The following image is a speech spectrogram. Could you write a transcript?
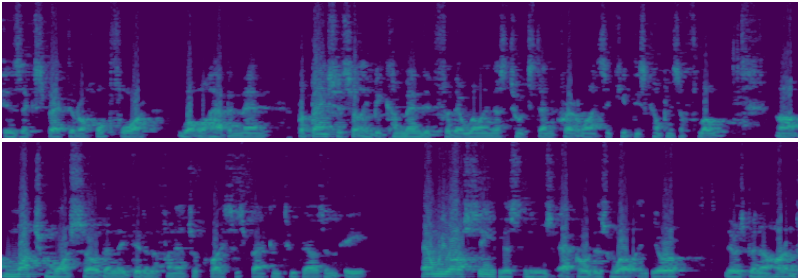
is expected or hoped for, what will happen then? But banks should certainly be commended for their willingness to extend credit lines to keep these companies afloat, uh, much more so than they did in the financial crisis back in 2008. And we are seeing this news echoed as well in Europe. There's been a $126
